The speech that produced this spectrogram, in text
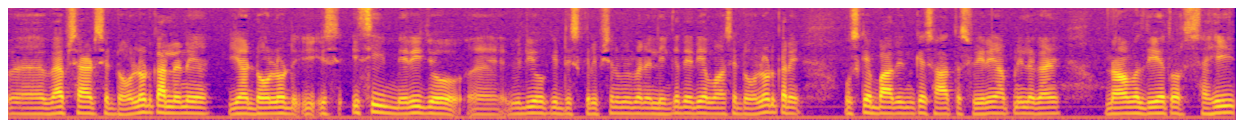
वेबसाइट से डाउनलोड कर लेने हैं या डाउनलोड इस इसी मेरी जो वीडियो की डिस्क्रिप्शन में मैंने लिंक दे दिया वहाँ से डाउनलोड करें। उसके बाद इनके साथ तस्वीरें अपनी लगाएँ। नाम वल्दियत और सही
